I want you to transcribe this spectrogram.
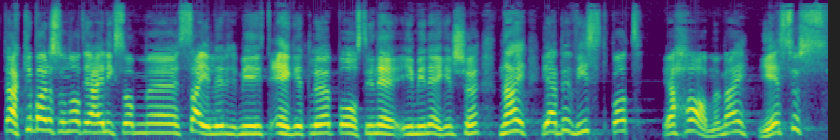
det er ikke bare sånn at jeg liksom uh, seiler mitt eget løp og i min egen sjø. Nei, jeg er bevisst på at jeg har med meg Jesus.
